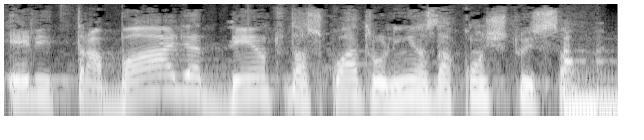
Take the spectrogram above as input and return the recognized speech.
ele trabalha dentro das quatro linhas da Constituição.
